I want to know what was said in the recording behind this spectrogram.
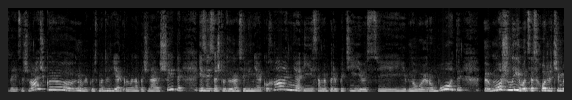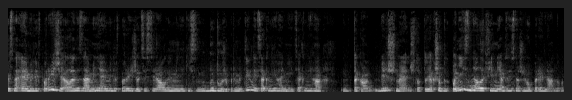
здається, швачкою, ну, якоюсь модельєркою, вона починає шити. І, звісно ж, тут у нас і лінія кохання, і саме перипетії ось її нової роботи. Е, Можливо, це схоже чимось на Емілі в Парижі, але не знаю, мені Емілі в Парижі цей серіал він мені якийсь ну, дуже примітивний. Ця книга ні. Ця книга така більш-менш. Тобто, якщо б по ній зняли фільм, я б, звісно ж, його переглянула.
